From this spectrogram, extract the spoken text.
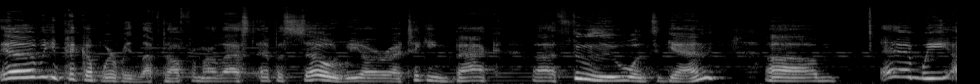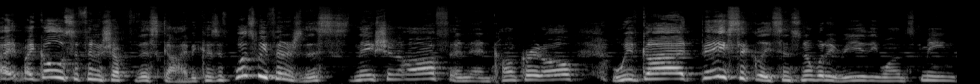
uh, we pick up where we left off from our last episode. We are uh, taking back uh, Thulu once again. Um, and we, I, my goal is to finish up this guy because if once we finish this nation off and, and conquer it all, we've got basically, since nobody really wants, I mean,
